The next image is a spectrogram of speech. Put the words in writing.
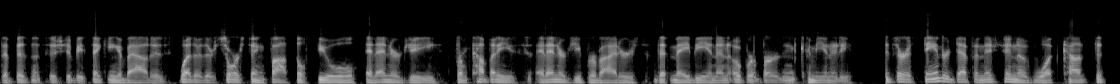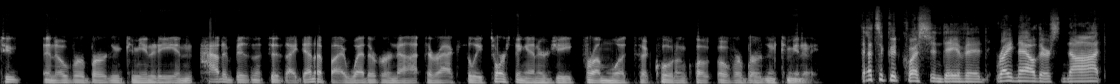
that businesses should be thinking about is whether they're sourcing fossil fuel and energy from companies and energy providers that may be in an overburdened community. Is there a standard definition of what constitutes an overburdened community and how do businesses identify whether or not they're actually sourcing energy from what's a quote unquote overburdened community? That's a good question, David. Right now, there's not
